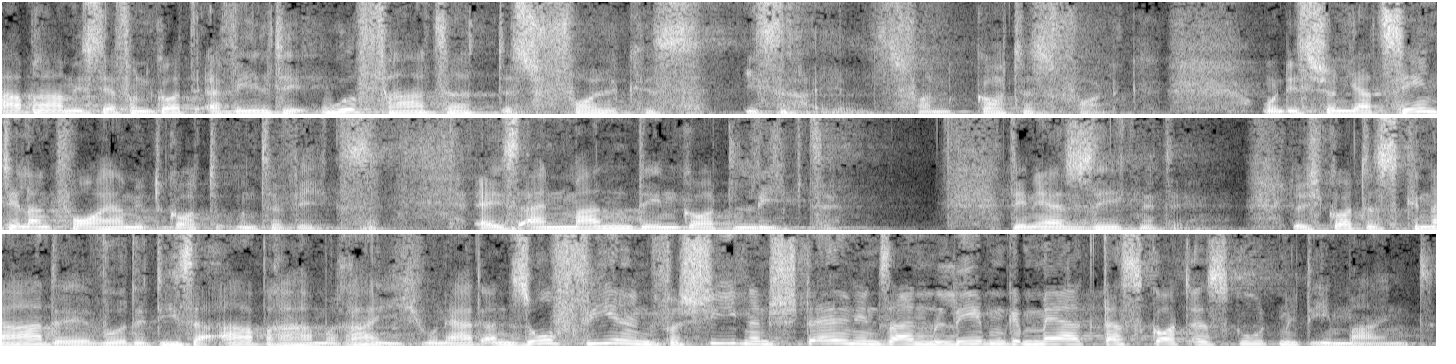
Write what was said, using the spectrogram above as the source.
Abraham ist der von Gott erwählte Urvater des Volkes Israels, von Gottes Volk und ist schon jahrzehntelang vorher mit Gott unterwegs. Er ist ein Mann, den Gott liebte, den er segnete. Durch Gottes Gnade wurde dieser Abraham reich und er hat an so vielen verschiedenen Stellen in seinem Leben gemerkt, dass Gott es gut mit ihm meint.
